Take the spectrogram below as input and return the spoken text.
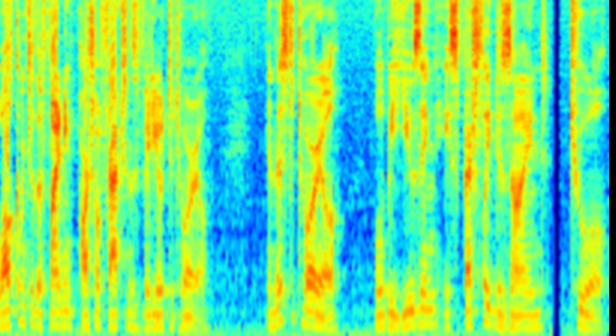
Welcome to the Finding Partial Fractions video tutorial. In this tutorial, we'll be using a specially designed tool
